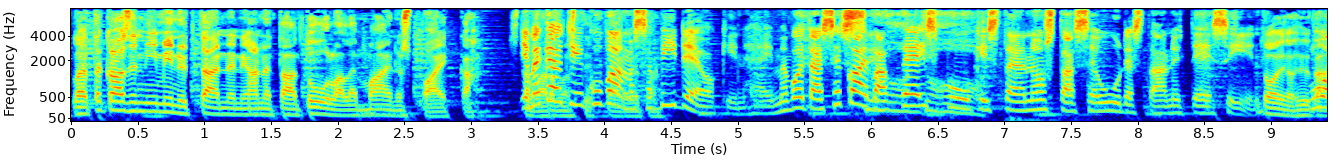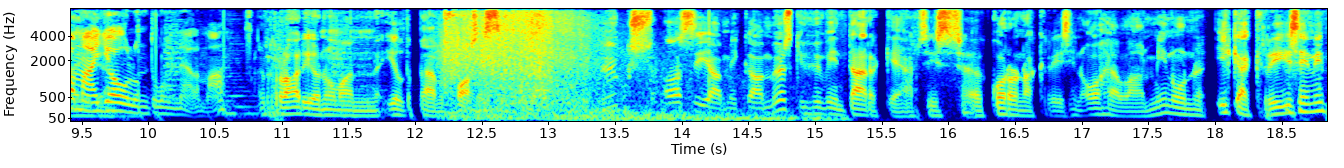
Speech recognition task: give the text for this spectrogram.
laittakaa se nimi nyt tänne, niin annetaan Tuulalle mainospaikka. Sitä ja me käytiin kuvaamassa tarvitaan. videokin, hei. Me voitaisiin se kaivaa se Facebookista joo. ja nostaa se uudestaan nyt esiin. Toi on hyvä Luomaan idea. joulun tunnelmaa. Radionoman iltapäivän fasissa. Yksi asia, mikä on myöskin hyvin tärkeä, siis koronakriisin ohella, on minun ikäkriisini,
